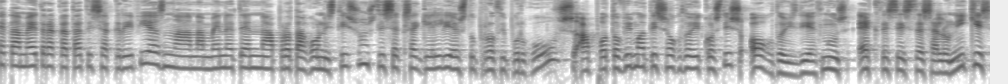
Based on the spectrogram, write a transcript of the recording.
με τα μέτρα κατά της ακρίβειας να αναμένεται να πρωταγωνιστήσουν στις εξαγγελίες του Πρωθυπουργού. Από το βήμα της 88ης Διεθνούς Έκθεσης Θεσσαλονίκης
